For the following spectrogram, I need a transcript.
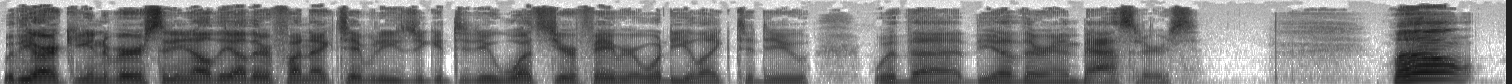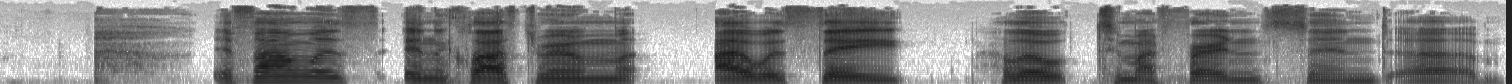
with the Arc University and all the other fun activities you get to do, what's your favorite? What do you like to do with uh, the other ambassadors? Well, if I was in the classroom, I would say hello to my friends and um,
